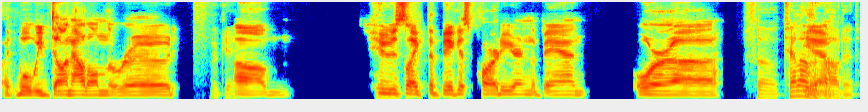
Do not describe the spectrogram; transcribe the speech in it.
like what we've done out on the road. okay. Um, who's like the biggest partier in the band, or uh, so tell us yeah. about it.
